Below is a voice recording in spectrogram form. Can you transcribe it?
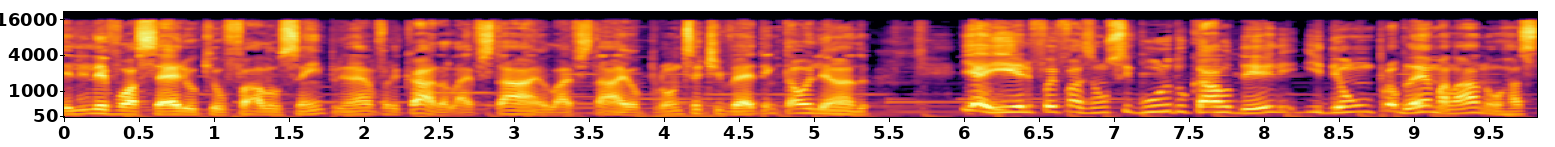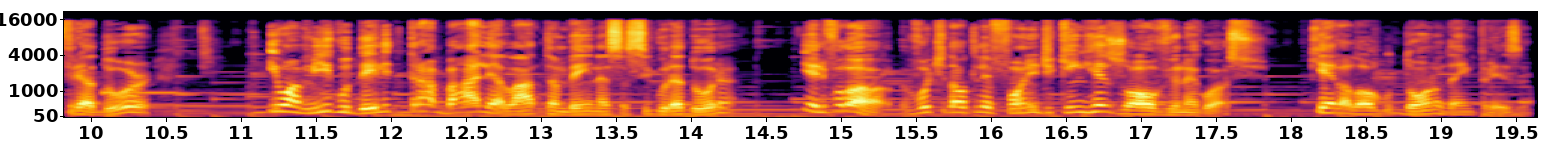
ele levou a sério o que eu falo sempre, né? Eu falei, cara, lifestyle, lifestyle, por onde você estiver tem que estar tá olhando. E aí ele foi fazer um seguro do carro dele e deu um problema lá no rastreador. E o amigo dele trabalha lá também nessa seguradora. E ele falou: Ó, vou te dar o telefone de quem resolve o negócio. Que era logo o dono da empresa.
